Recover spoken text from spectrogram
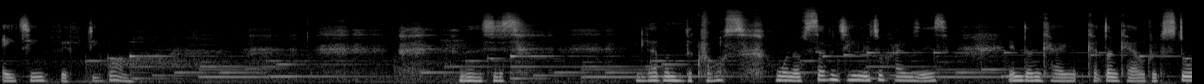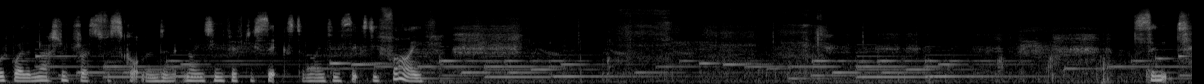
1851. And this is 11 the Cross, one of 17 little houses in Dunkeld restored by the National Trust for Scotland in 1956 to 1965. St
